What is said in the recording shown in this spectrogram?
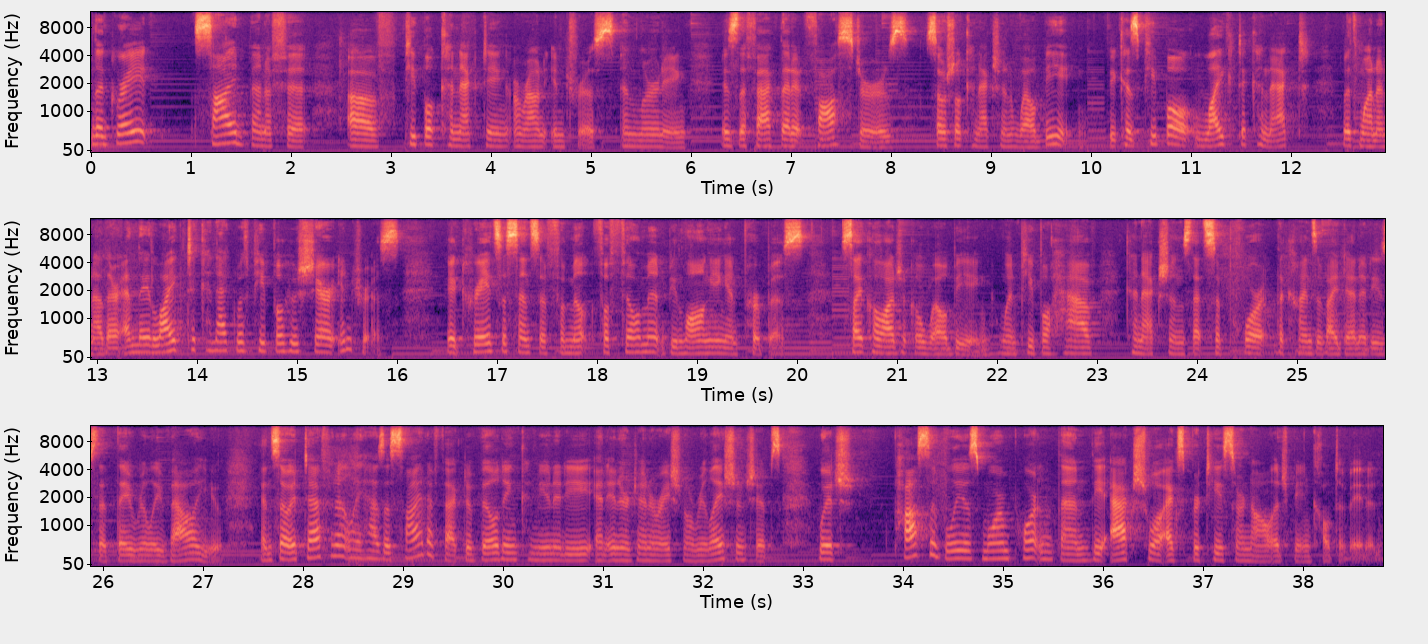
The great side benefit of people connecting around interests and learning is the fact that it fosters social connection and well-being because people like to connect with one another and they like to connect with people who share interests. It creates a sense of fulfillment, belonging, and purpose, psychological well-being when people have connections that support the kinds of identities that they really value. And so it definitely has a side effect of building community and intergenerational relationships, which possibly is more important than the actual expertise or knowledge being cultivated.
